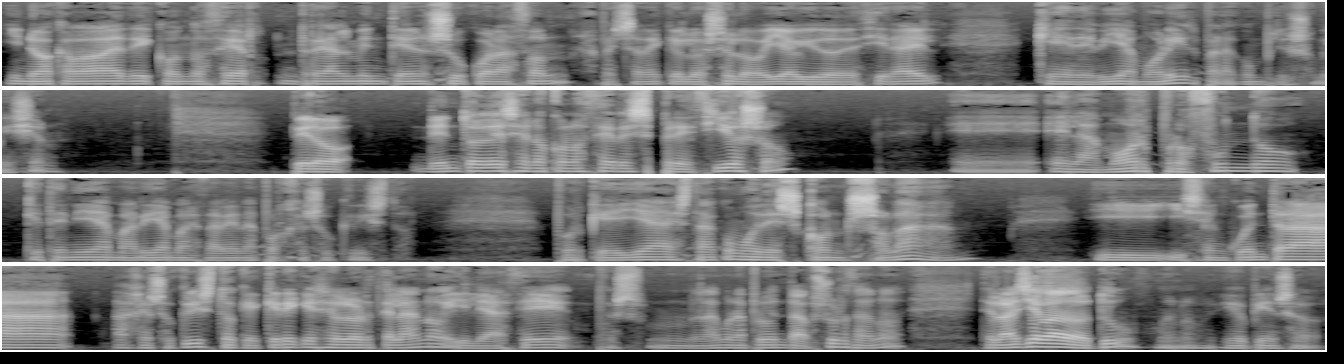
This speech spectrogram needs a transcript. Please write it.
Y no acababa de conocer realmente en su corazón, a pesar de que lo, se lo había oído decir a él, que debía morir para cumplir su misión. Pero dentro de ese no conocer es precioso eh, el amor profundo que tenía María Magdalena por Jesucristo. Porque ella está como desconsolada y, se encuentra a Jesucristo que cree que es el hortelano y le hace pues una, pregunta absurda, ¿no? ¿Te lo has llevado tú? Bueno, yo pienso,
